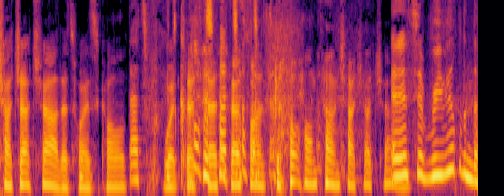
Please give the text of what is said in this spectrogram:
Cha cha cha. That's why it's called. That's what it's that- called, that- that's why it's called hometown cha cha cha. And it's revealed in the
